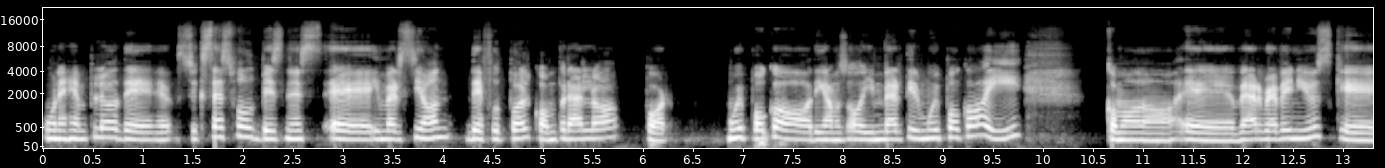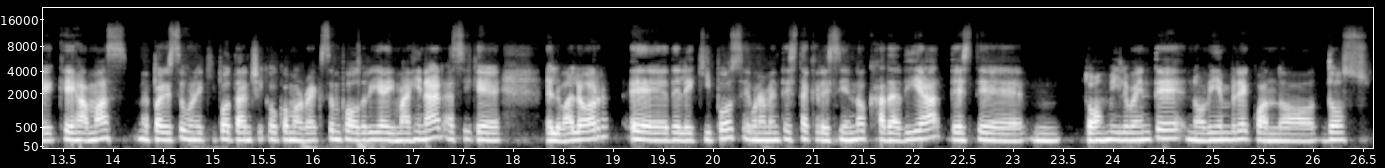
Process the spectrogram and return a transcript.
un ejemplo de successful business, eh, inversión de fútbol, comprarlo por muy poco, digamos, o invertir muy poco y como eh, ver revenues que, que, jamás me parece un equipo tan chico como Rexham podría imaginar. Así que el valor eh, del equipo seguramente está creciendo cada día desde 2020, mm, noviembre, cuando dos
